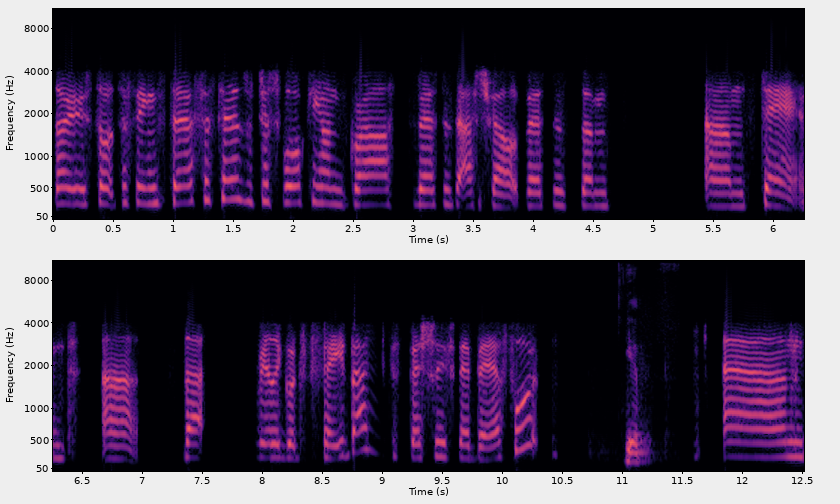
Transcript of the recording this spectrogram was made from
those sorts of things. Surfaces, just walking on grass versus asphalt versus some um, sand. Uh, that really good feedback, especially if they're barefoot. Yep. And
